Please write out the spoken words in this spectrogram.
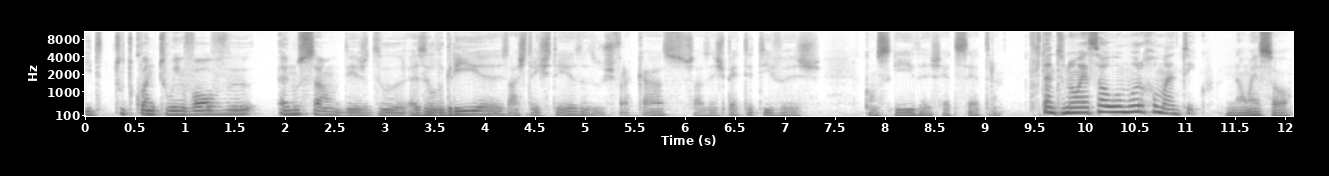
e de tudo quanto envolve a noção, desde as alegrias, às tristezas, os fracassos, às expectativas conseguidas, etc. Portanto, não é só o amor romântico. Não é só.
